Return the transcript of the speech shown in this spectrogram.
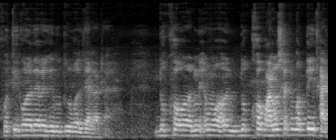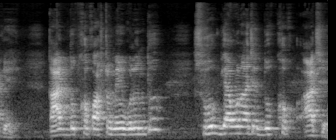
ক্ষতি করে দেবে কিন্তু দুর্বল জায়গাটা। দুঃখ দুঃখ মানুষের মধ্যেই থাকে। কার দুঃখ কষ্ট নেই বলুন তো? সুখ যেমন আছে, দুঃখ আছে।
